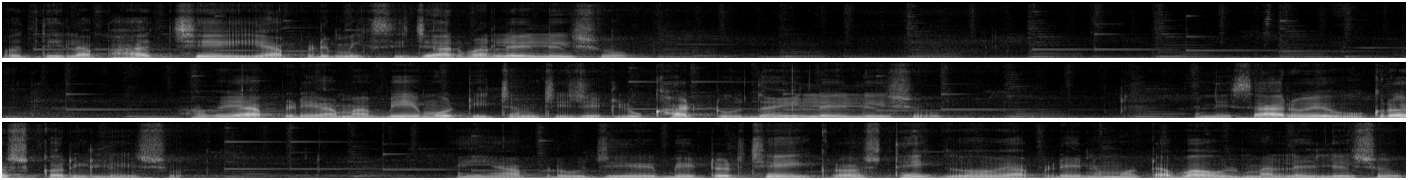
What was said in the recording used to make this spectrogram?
વધેલા ભાત છે એ આપણે મિક્સી જારમાં લઈ લઈશું. હવે આપણે આમાં બે મોટી ચમચી જેટલું ખાટું દહીં લઈ લઈશું અને સારું એવું ક્રશ કરી લઈશું. અહીંયા આપણું જે બેટર છે એ ક્રશ થઈ ગયું. હવે આપણે એને મોટા બાઉલમાં લઈ લઈશું.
